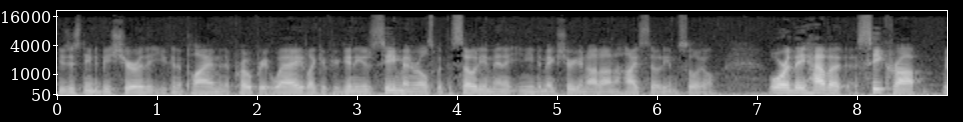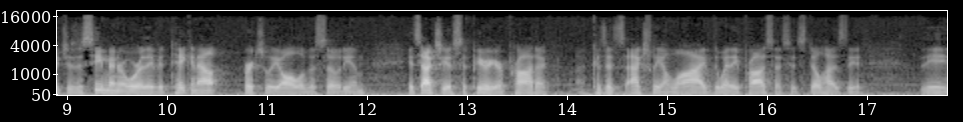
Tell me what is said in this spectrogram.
You just need to be sure that you can apply them in an appropriate way. Like if you're going to use sea minerals with the sodium in it, you need to make sure you're not on a high sodium soil. Or they have a, a sea crop, which is a sea mineral where they've taken out virtually all of the sodium. It's actually a superior product because uh, it's actually alive. The way they process it still has the, the,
